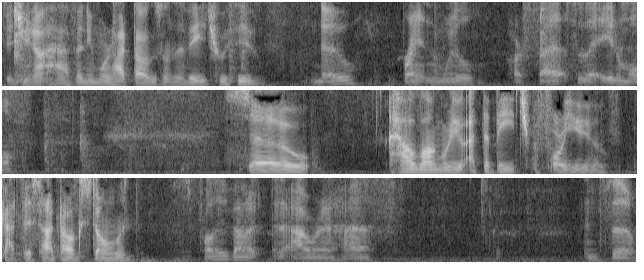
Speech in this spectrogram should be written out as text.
Did you not have any more hot dogs on the beach with you? No. Brant and Will are fat, so they ate them all. So, how long were you at the beach before you got this hot dog stolen? It's probably about an hour and a half. And so,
